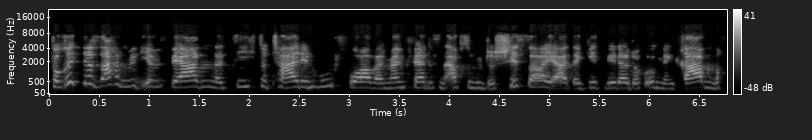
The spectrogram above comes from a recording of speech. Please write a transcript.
verrückte Sachen mit ihren Pferden. Da ziehe ich total den Hut vor, weil mein Pferd ist ein absoluter Schisser. Ja, der geht weder durch irgendeinen Graben noch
